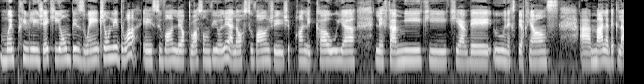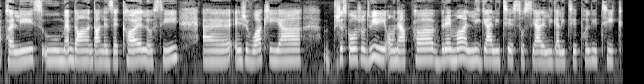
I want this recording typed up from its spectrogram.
moins privilégiées, qui ont besoin, qui ont les droits, et souvent leurs droits sont violés. Alors souvent, je, je prends les cas où il y a les familles qui, qui avaient eu une expérience euh, mal avec la police ou même dans, dans les écoles aussi. Euh, et je vois qu'il y a jusqu'à aujourd'hui, on n'a pas vraiment l'égalité sociale et l'égalité politique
